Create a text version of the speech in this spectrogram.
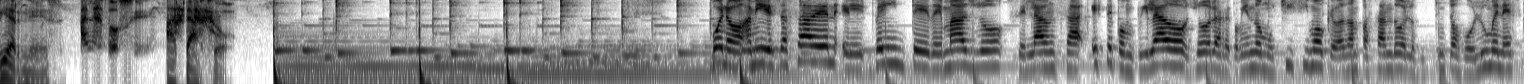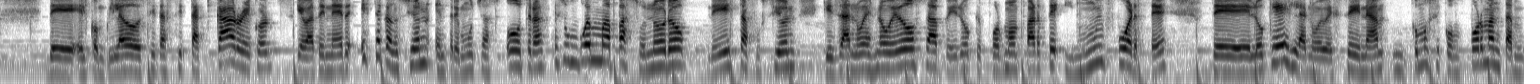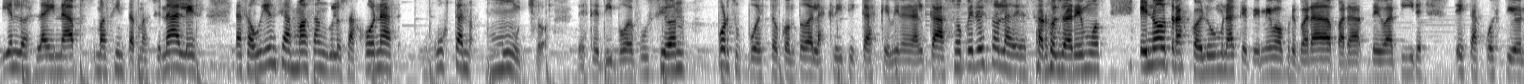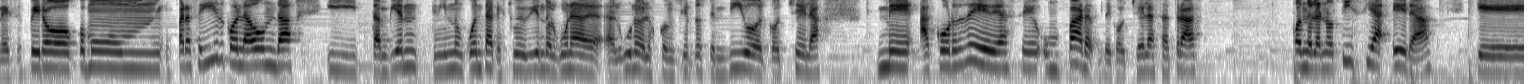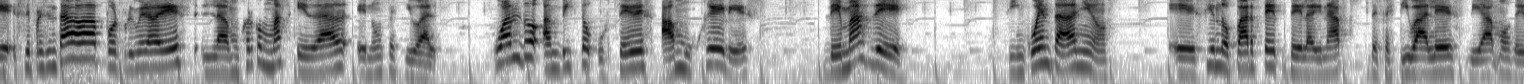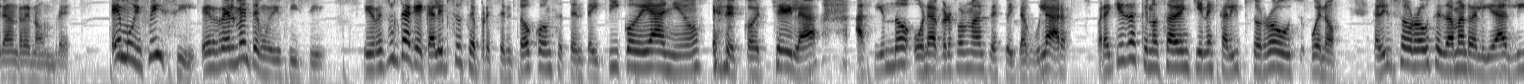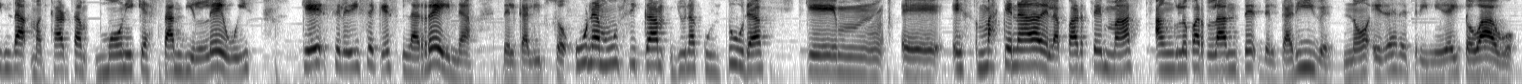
Viernes a las 12. Atajo. Bueno, amigues, ya saben, el 20 de mayo se lanza este compilado. Yo les recomiendo muchísimo que vayan pasando los distintos volúmenes del compilado de ZZK Records, que va a tener esta canción entre muchas otras. Es un buen mapa sonoro de esta fusión que ya no es novedosa, pero que forma parte y muy fuerte de lo que es la nueva escena, cómo se conforman también los line-ups más internacionales. Las audiencias más anglosajonas gustan mucho de este tipo de fusión, por supuesto con todas las críticas que vienen al caso, pero eso las desarrollaremos en otras columnas que tenemos preparada para debatir estas cuestiones. Pero como mm, para seguir con la onda y también teniendo en cuenta que estuve viendo alguna, alguno de los conciertos en vivo del Coachella, me acordé de hace un par de Coachellas atrás, cuando la noticia era que se presentaba por primera vez la mujer con más edad en un festival. ¿Cuándo han visto ustedes a mujeres de más de 50 años eh, siendo parte de line-ups de festivales, digamos, de gran renombre? Es muy difícil, es realmente muy difícil. Y resulta que Calypso se presentó con setenta y pico de años en el Coachella haciendo una performance espectacular. Para aquellas que no saben quién es Calypso Rose, bueno, Calypso Rose se llama en realidad Linda McCartan Mónica Sandy Lewis, que se le dice que es la reina del calipso, una música y una cultura que mm, eh, es más que nada de la parte más angloparlante del Caribe, ¿no? Ella es de Trinidad y Tobago.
